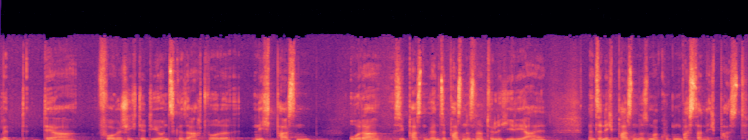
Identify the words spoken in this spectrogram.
mit der Vorgeschichte, die uns gesagt wurde, nicht passen oder sie passen. Wenn sie passen, ist natürlich ideal. Wenn sie nicht passen, müssen wir gucken, was da nicht passt.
